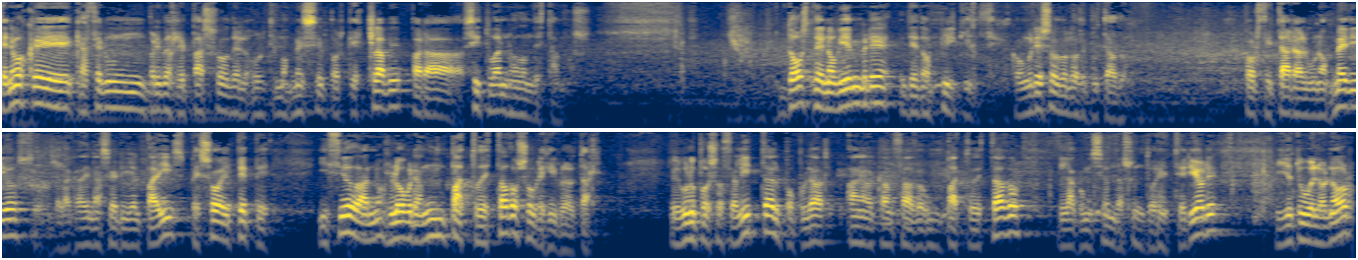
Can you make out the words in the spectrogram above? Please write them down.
Tenemos que, hacer un breve repaso de los últimos meses porque es clave para situarnos donde estamos. 2 de noviembre de 2015, Congreso de los Diputados. Por citar algunos medios de la cadena serie El País, PSOE, PP y Ciudadanos logran un pacto de Estado sobre Gibraltar. El Grupo Socialista, el Popular, han alcanzado un pacto de Estado en la Comisión de Asuntos Exteriores y yo tuve el honor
